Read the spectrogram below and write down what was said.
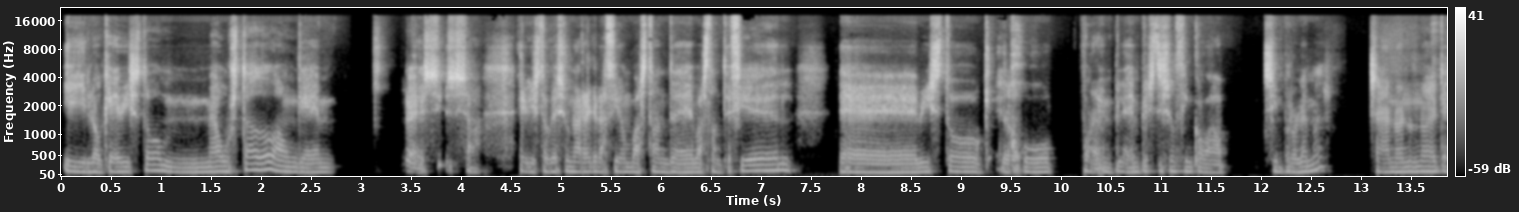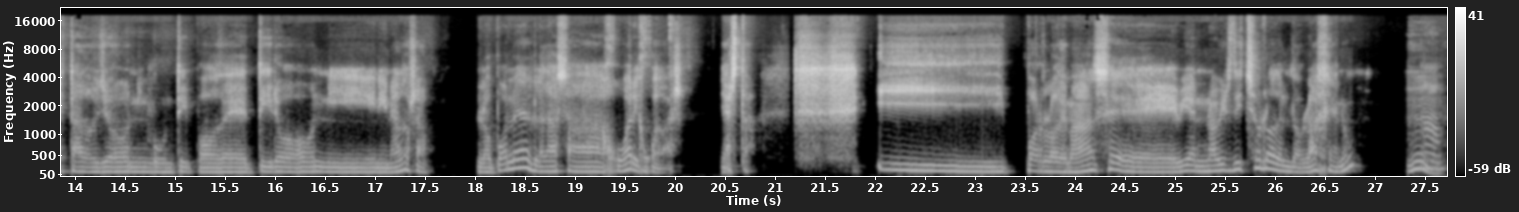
Y lo que he visto me ha gustado, aunque eh, sí, o sea, he visto que es una recreación bastante, bastante fiel. Eh, he visto que el juego por ejemplo, en PlayStation 5 va sin problemas. O sea, no, no he detectado yo ningún tipo de tiro ni, ni nada. O sea, lo pones, le das a jugar y juegas. Ya está. Y por lo demás, eh, bien, no habéis dicho lo del doblaje, ¿no? Mm, No.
